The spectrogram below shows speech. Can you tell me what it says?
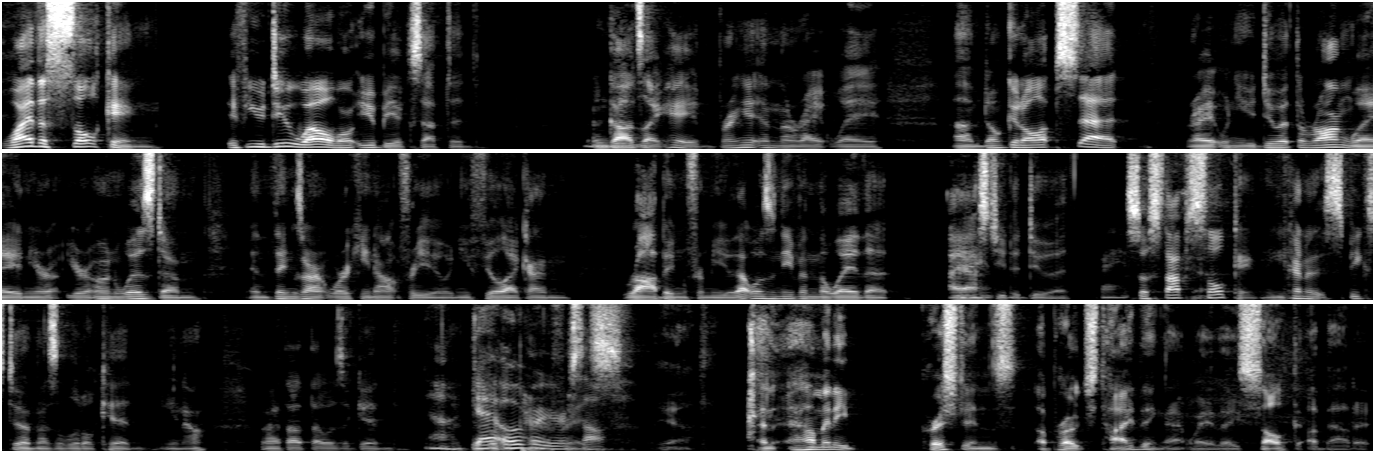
Why the sulking? If you do well, won't you be accepted?" And God's like, "Hey, bring it in the right way. Um, don't get all upset." Right when you do it the wrong way in your your own wisdom, and things aren't working out for you, and you feel like I'm robbing from you. That wasn't even the way that I asked you to do it. Right. So stop sulking. He kind of speaks to him as a little kid, you know. And I thought that was a good. Yeah, a good get over paraphrase. yourself. Yeah. And how many Christians approach tithing that way? They sulk about it.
